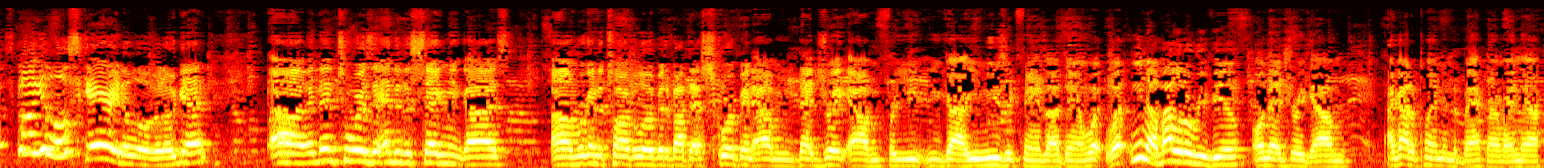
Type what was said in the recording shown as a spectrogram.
it's going to get a little scary in a little bit. Okay, uh, and then towards the end of the segment, guys. Um, we're going to talk a little bit about that Scorpion album, that Drake album for you, you guys, you music fans out there. And what, what, you know, my little review on that Drake album. I got it playing in the background right now.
